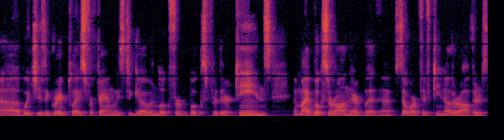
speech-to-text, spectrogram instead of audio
uh, which is a great place for families to go and look for books for their teens. And my books are on there, but uh, so are 15 other authors.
